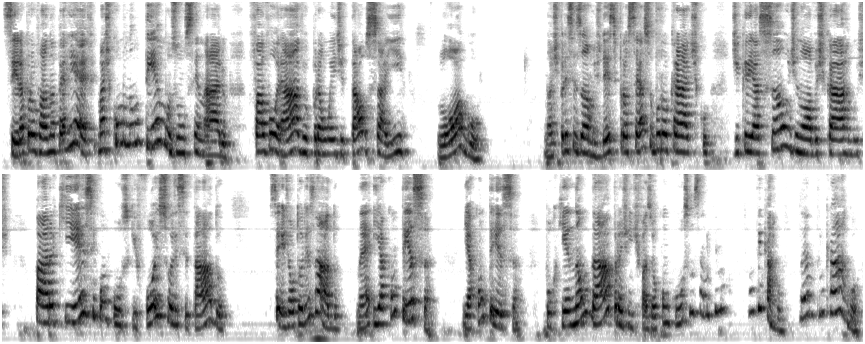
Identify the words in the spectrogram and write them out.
ser aprovado na PRF. Mas como não temos um cenário favorável para um edital sair logo, nós precisamos desse processo burocrático de criação de novos cargos para que esse concurso que foi solicitado seja autorizado, né? E aconteça, e aconteça, porque não dá para a gente fazer o concurso sendo que não, não tem cargo, né? Não tem cargo,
